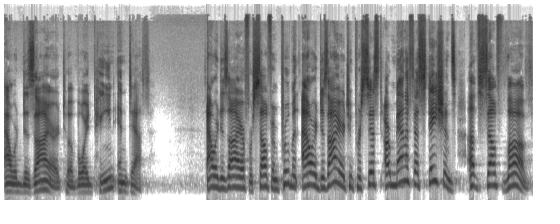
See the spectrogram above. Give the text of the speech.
our desire to avoid pain and death, our desire for self improvement, our desire to persist are manifestations of self love.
